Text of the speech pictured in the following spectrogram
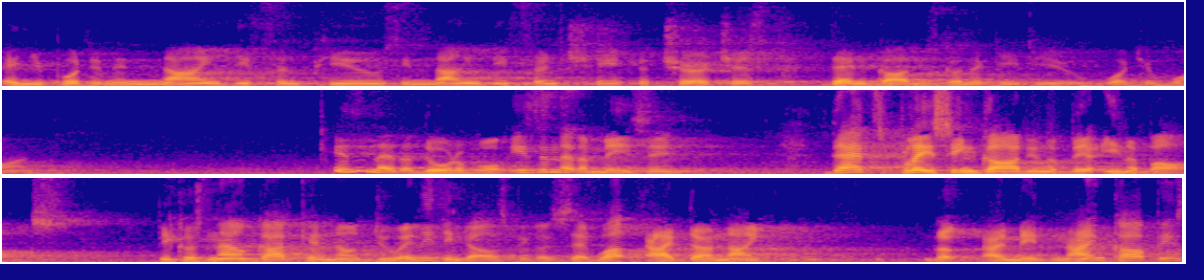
and you put it in nine different pews, in nine different ch- uh, churches, then God is going to give you what you want. Isn't that adorable? Isn't that amazing? That's placing God in a, in a box. Because now God cannot do anything else because he said, Well, I've done nine. Look, I made nine copies,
